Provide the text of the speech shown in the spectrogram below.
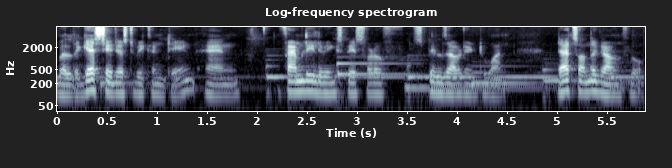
well the guest areas to be contained and family living space sort of spills out into one. That's on the ground floor.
